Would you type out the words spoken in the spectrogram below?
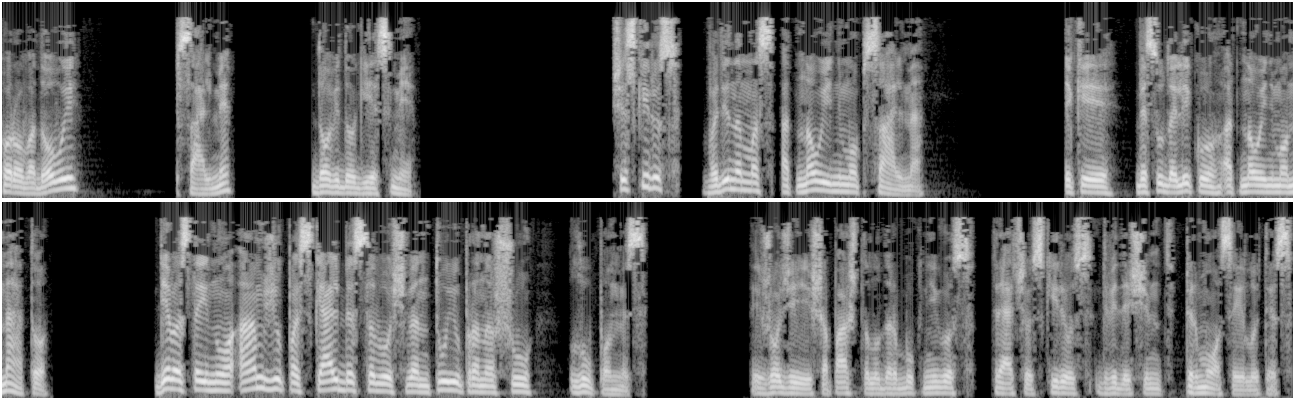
Choro vadovui - psalmi - Davido giesmė. Šis skyrius vadinamas atnaujinimo psalme. Iki visų dalykų atnaujinimo meto. Dievas tai nuo amžių paskelbė savo šventųjų pranašų lūpomis. Tai žodžiai iš apaštalų darbų knygos trečios skyriaus 21 eilutės.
